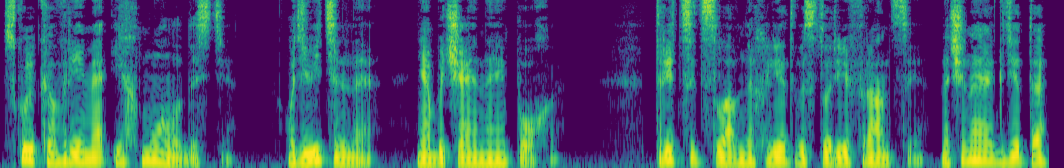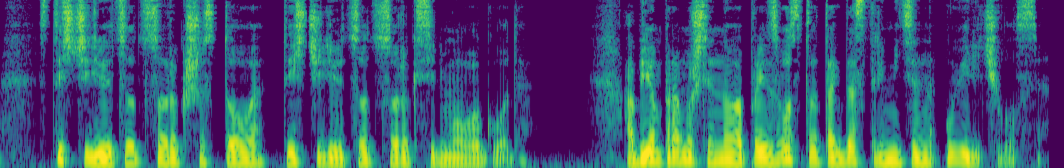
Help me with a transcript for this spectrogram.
сколько время их молодости. Удивительная, необычайная эпоха. 30 славных лет в истории Франции, начиная где-то с 1946-1947 года. Объем промышленного производства тогда стремительно увеличивался,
